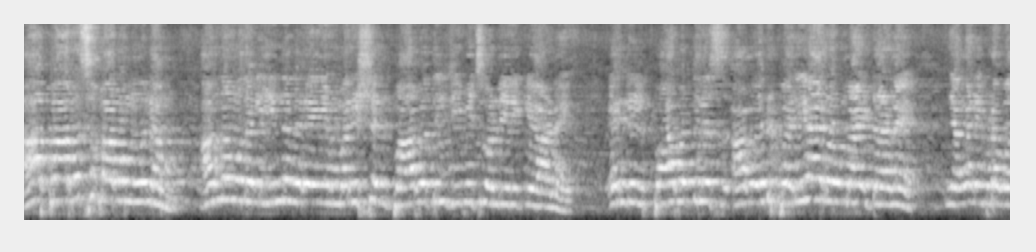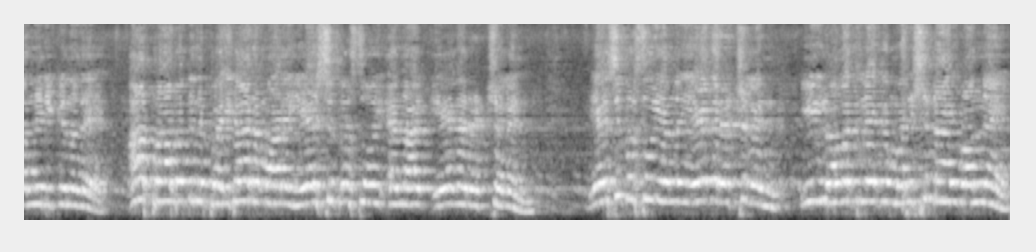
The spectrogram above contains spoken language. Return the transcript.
ആ പാപ സ്വഭാവം മൂലം അന്നു മുതൽ ഇന്ന് വരെയും മനുഷ്യൻ പാപത്തിൽ ജീവിച്ചുകൊണ്ടിരിക്കുകയാണ്. എങ്കിൽ പാപത്തിന് ഒരു പരിഹാരവുമായിട്ടാണ് ഞങ്ങൾ ഇവിടെ വന്നിരിക്കുന്നത് ആ പാപത്തിന് പരിഹാരമാണ് യേശു ക്രിസ്തു എന്ന ഏക രക്ഷകൻ. യേശു ക്രിസ്തു എന്ന ഏക രക്ഷകൻ ഈ ലോകത്തിലേക്ക് മനുഷ്യനായി വന്ന്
